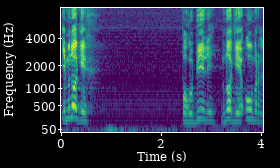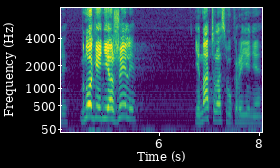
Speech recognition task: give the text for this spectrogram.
и многих погубили, многие умерли, многие не ожили, и началась в Украине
